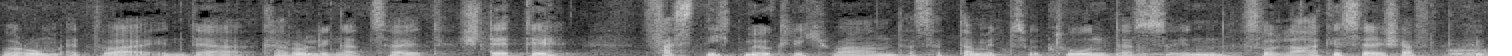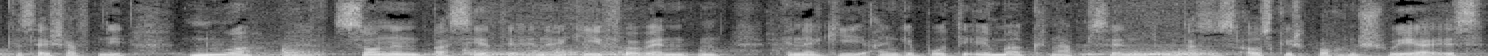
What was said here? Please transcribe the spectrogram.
warum etwa in der Karolingerzeit Städte fast nicht möglich waren. Das hat damit zu tun, dass in Solargesellschaften, äh, Gesellschaften, die nur sonnenbasierte Energie verwenden, Energieangebote immer knapp sind und dass es ausgesprochen schwer ist,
